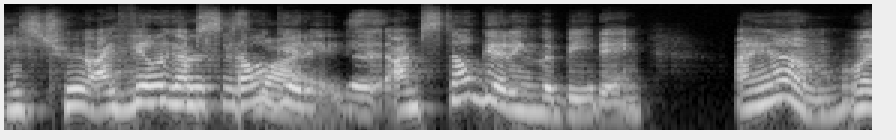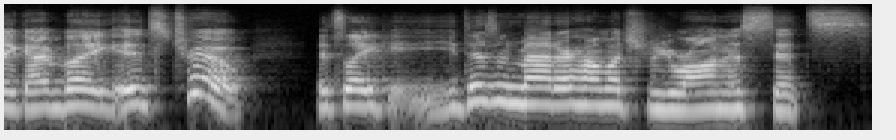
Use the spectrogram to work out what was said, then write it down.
it's true. I feel like I'm still getting the, I'm still getting the beating. I am. Like I'm like it's true. It's like it doesn't matter how much Uranus sits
